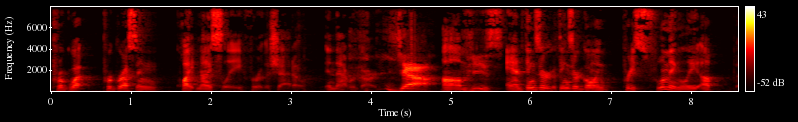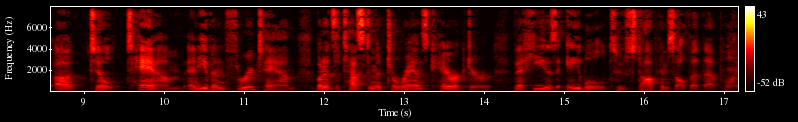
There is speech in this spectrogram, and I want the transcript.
prog- progressing quite nicely for the Shadow in that regard. yeah, um, he's and things are things are going pretty swimmingly up uh, till Tam, and even through Tam, but it's a testament to Rand's character that he is able to stop himself at that point.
